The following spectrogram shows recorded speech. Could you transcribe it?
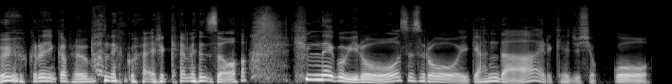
으 그러니까 별반 낸 거야 이렇게 하면서 힘내고 위로 스스로 이렇게 한다 이렇게 해주셨고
